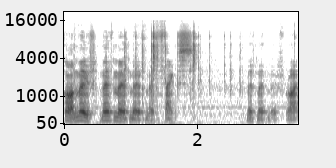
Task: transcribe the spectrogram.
Go on, move. Move, move, move, move. Thanks. Move, move, move. Right.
